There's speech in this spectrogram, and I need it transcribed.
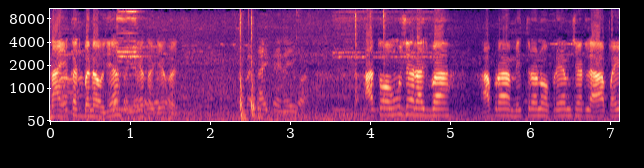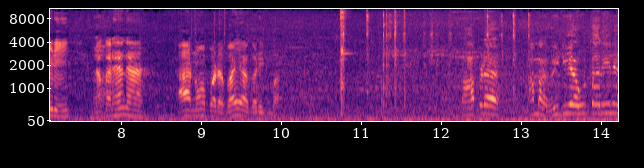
ના એક જ બનાવજે એક જ એક જ. તમે કાંઈ કાંઈ નહીં વાત આ તો શું છે રાજભા? આપણા મિત્રનો પ્રેમ છે એટલે આ પડી. નકર હે ને આ ન પડે ભાઈ આ ઘડીકમાં. તો આપણે આમાં વીડિયો ઉતારીને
